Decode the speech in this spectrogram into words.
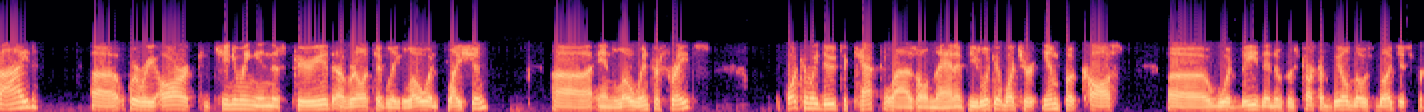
side, uh, where we are continuing in this period of relatively low inflation uh, and low interest rates. What can we do to capitalize on that? If you look at what your input cost uh, would be, then if we start to build those budgets for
